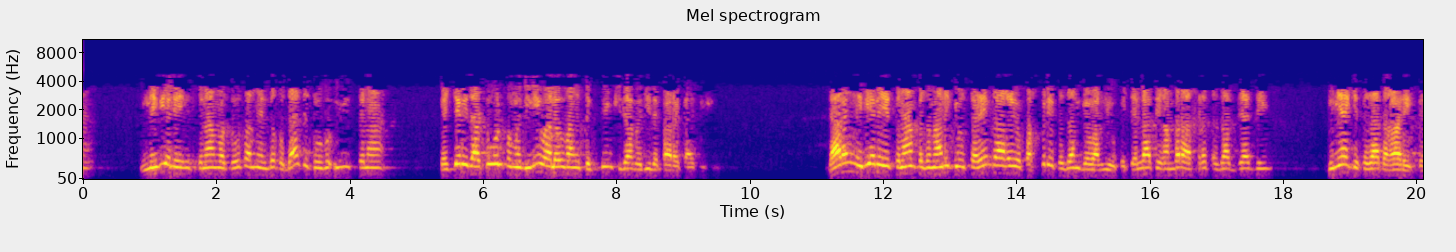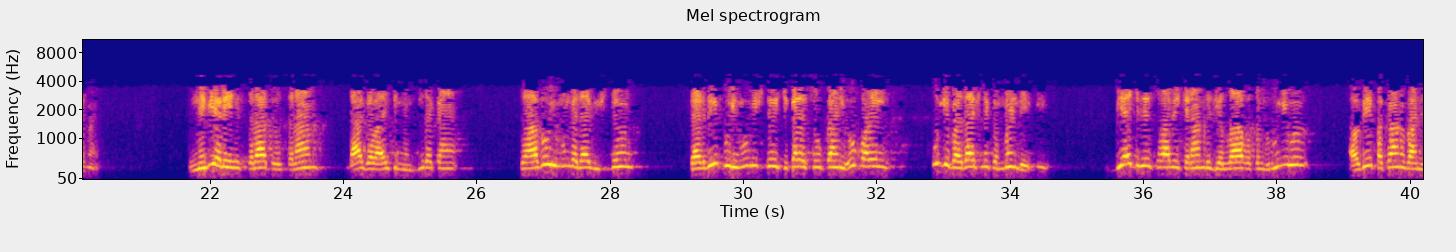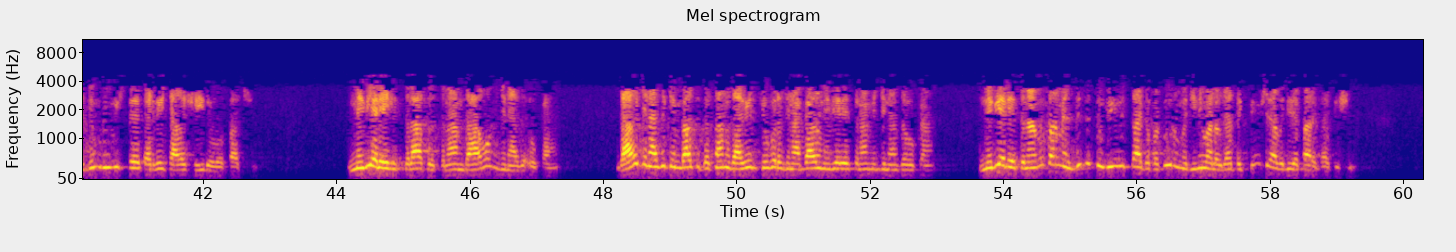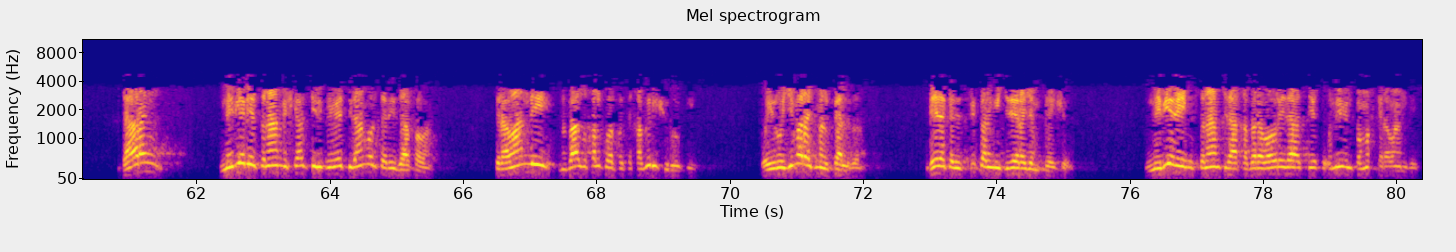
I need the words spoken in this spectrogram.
نبی علیہ السلام ورته فرمایل د خدا ته توبه ویستلا کچری دا ټول په مدینه والو باندې تقسیم شیدا بدی د پاره کافی شي دارنګ نبی علیہ السلام په زمانه کې یو سړی راغی او په خپل په ځان گواهی وکړ چې الله پیغمبر آخرت عذاب زیات دی دنیا کې سزا ته غاړه اکتمه نبی علیہ الصلات والسلام دا گواہی کې منظور کړه صحابه یې مونږه دا وشته تر دې پورې مو وشته چې کله څو کانی او خړل اوګه برداشت نه کوم منډې کی بیا چې صحابه کرام رضی الله تعالی عنهم او به پکانو باندې دومره وشته تر دې چې هغه شهید او وفات شو نبی علیه الصلاۃ والسلام دا هم جنازه وکړه دا جنازه کې باسو کسانو دا ویل چې وګوره جناکارو نبی علیه السلام جنازه وکړه نبی علیه السلام فرمایل د دې توبې وستا په ټول مدینه والو دا تقسیم شراب دي لپاره کافي شي دارن نبی علیہ السلام مشکات شریف روایت ایران ور سره اضافه و روان دي نو بعض خلکو ورپسې خبري شروع کی وی روجمه رجمل کلب ډیر کله سپی پرنګي چې رجم کړی شو نبی علیہ السلام چې دا خبره ووریده چې اونیل په مخ روان دي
